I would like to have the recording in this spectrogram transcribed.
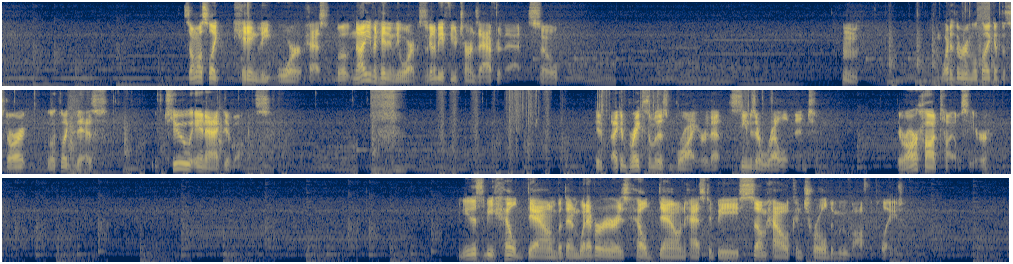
It's almost like hitting the orb has... Well, not even hitting the orb, because there's going to be a few turns after that, so... Hmm. What did the room look like at the start? It looked like this, with two inactive eyes. I can break some of this briar. That seems irrelevant. There are hot tiles here. You need this to be held down, but then whatever is held down has to be somehow controlled to move off the plate.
